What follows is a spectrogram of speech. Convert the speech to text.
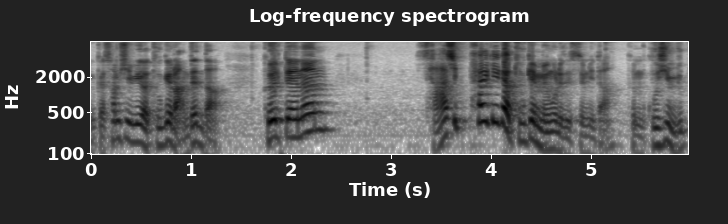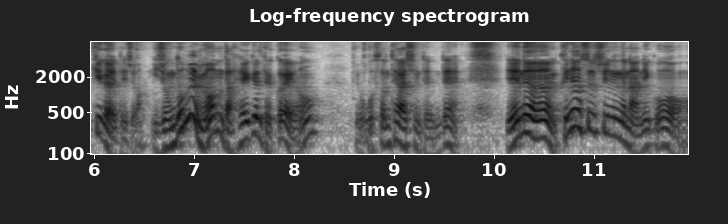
그러니까 32기가 두 개로 안 된다. 그럴 때는 48기가 두 개 메모리 됐습니다. 그럼 96기가 되죠. 이 정도면 메모하면 다. 해결될 거예요. 요거 선택하시면 되는데 얘는 그냥 쓸 수 있는 건 아니고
